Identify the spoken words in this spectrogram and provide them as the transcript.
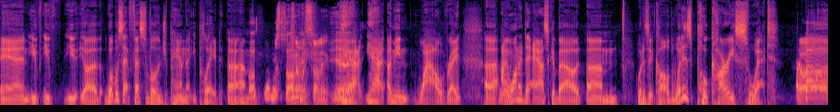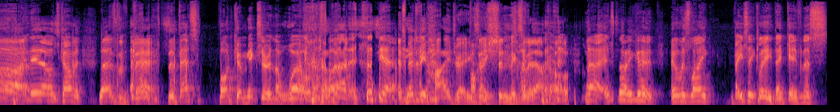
and you've you've you. Uh, what was that festival in Japan that you played? Um, Oh, Summer Sonic. Summer Sonic. Yeah. yeah, yeah. I mean, wow, right? Uh, I wanted to ask about um, what is it called? What is Pocari Sweat? Oh, Oh, I knew that was coming. that's the best. the best vodka mixer in the world. That's what that is. yeah. It's meant to be hydrating, so you shouldn't mix it with alcohol. no, it's so good. It was like basically they'd given us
